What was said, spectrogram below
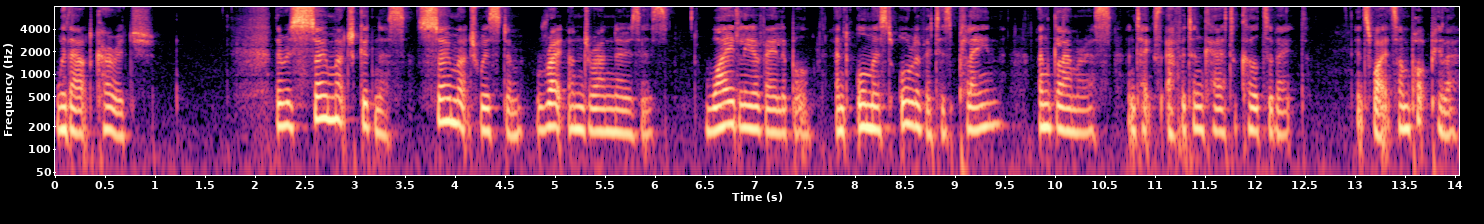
without courage. There is so much goodness, so much wisdom right under our noses, widely available, and almost all of it is plain, and glamorous and takes effort and care to cultivate. It's why it's unpopular.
